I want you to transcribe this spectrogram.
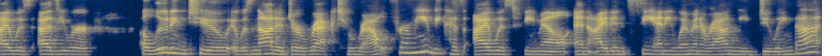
I was, as you were alluding to, it was not a direct route for me because I was female and I didn't see any women around me doing that.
